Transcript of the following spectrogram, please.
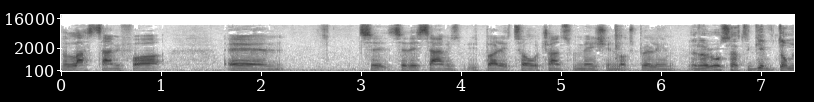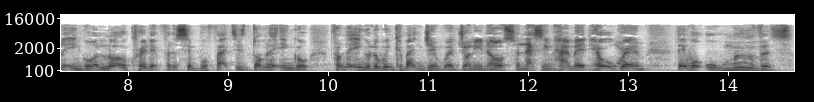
the last time he fought um, to, to this time. His, his body, total transformation, looks brilliant. And I'd also have to give Dominic Ingle a lot of credit for the simple fact is Dominic Ingle, from the Ingle, the Wincobank gym where Johnny Nelson, Naseem Hamed, Herol Yeah. Graham, they were all movers.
